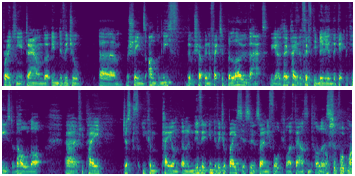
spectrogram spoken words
breaking it down that individual um, machines underneath that which have been affected below that, you know, they pay the 50 million, they get the keys to the whole lot. Uh, if you pay just, you can pay on, on an individual basis and it's only $45,000. I support my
